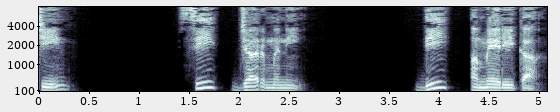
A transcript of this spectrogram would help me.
ચીન, સી જર્મની, ડી અમેરિકા.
